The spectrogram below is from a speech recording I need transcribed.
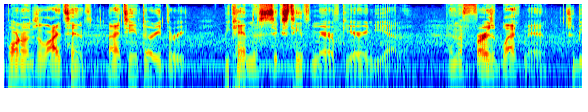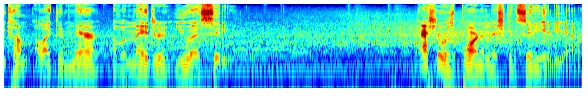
born on July 10, 1933, became the 16th mayor of Gary, Indiana, and the first black man to become elected mayor of a major U.S. city. Hatcher was born in Michigan City, Indiana,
